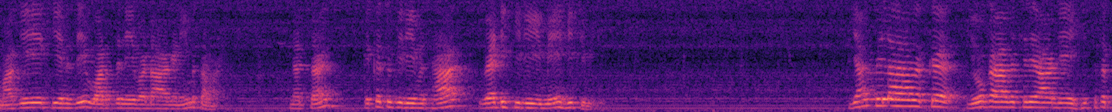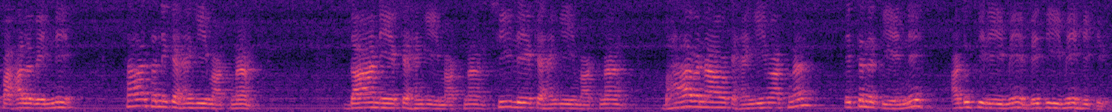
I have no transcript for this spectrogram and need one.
මගේ කියන දේ වර්ධනය වඩා ගැනීම තමයි. නැත්නම් එකතු කිරීම සහ වැඩි කිරීමේ හිතවිලි. යම් වෙලාවක යෝගාවචරයාගේ හිතට පහළ වෙන්නේ සාසනික හැඟීමක් නම් දානයක හැඟීමක් නම් සීලයක හැඟීමක් නම් භාවනාවක හැඟීමක් නම් එතන තියෙන්නේ අඩු කිරීමේ බෙදීමේ හිතවිලි.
